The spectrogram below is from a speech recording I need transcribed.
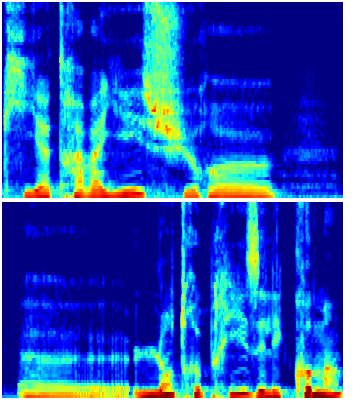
qui a travaillé sur euh, l'entreprise et les communs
